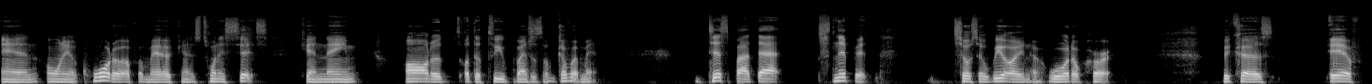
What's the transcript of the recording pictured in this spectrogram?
and only a quarter of Americans, 26, can name all the, of the three branches of government. Just by that snippet shows that we are in a world of hurt. Because if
